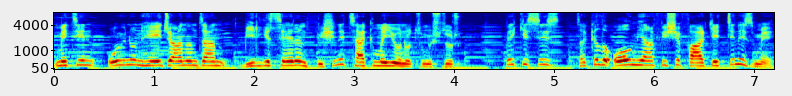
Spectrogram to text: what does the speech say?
Metin oyunun heyecanından bilgisayarın fişini takmayı unutmuştur. Peki siz takılı olmayan fişi fark ettiniz mi?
